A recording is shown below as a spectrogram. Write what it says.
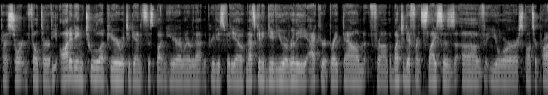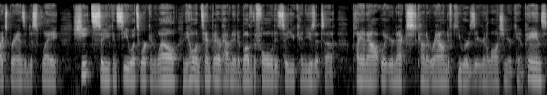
kind of sort and filter. The auditing tool up here, which again, it's this button here, I went over that in the previous video. And that's going to give you a really accurate breakdown from a bunch of different slices of your sponsored products, brands, and display sheets so you can see what's working well. And the whole intent there of having it above the fold is so you can use it to plan out what your next kind of round of keywords that you're going to launch in your campaigns.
